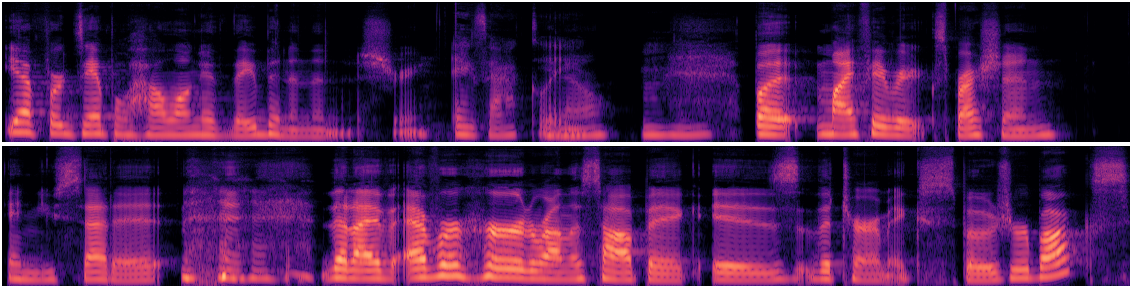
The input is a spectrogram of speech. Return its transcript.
Yeah, for example, how long have they been in the industry? Exactly. You know? hmm But my favorite expression, and you said it, that I've ever heard around this topic is the term exposure bucks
